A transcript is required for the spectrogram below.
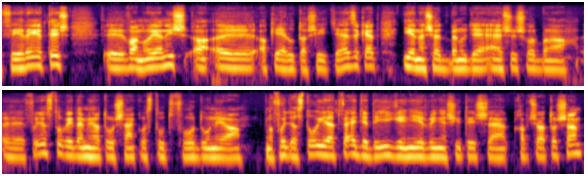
félreértés. Van olyan is, aki elutasítja ezeket. Ilyen esetben ugye elsősorban a fogyasztóvédelmi hatósághoz tud fordulni a, a fogyasztó, illetve egyedi igényérvényesítéssel kapcsolatosan,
